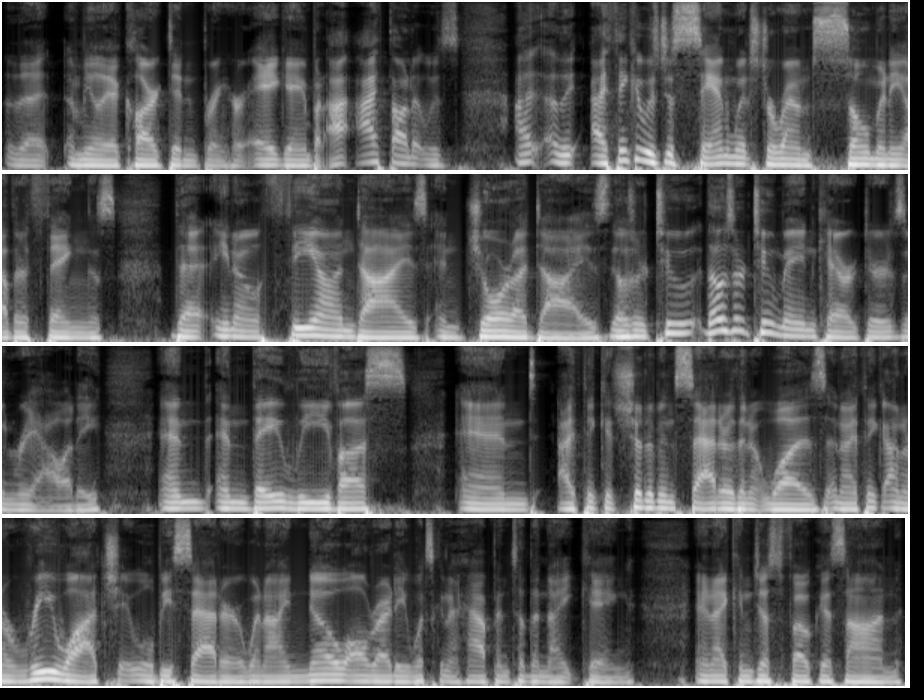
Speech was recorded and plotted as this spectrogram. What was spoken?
that Emilia Clarke didn't bring her A game, but I, I thought it was. I I think it was just sandwiched around so many other things that you know Theon dies and Jorah dies. Those are two. Those are two main characters in reality, and and they leave us and I think it should have been sadder than it was. And I think on a rewatch, it will be sadder when I know already what's going to happen to the Night King, and I can just focus on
